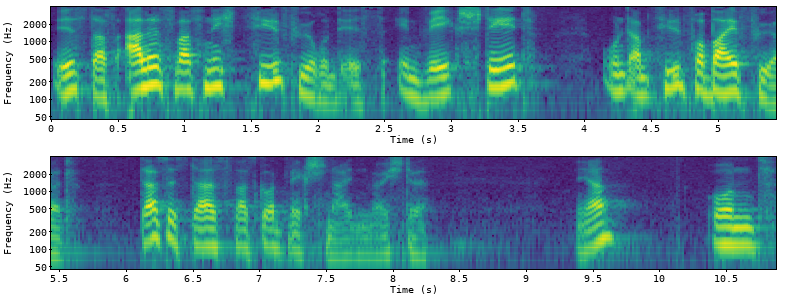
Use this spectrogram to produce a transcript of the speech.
ist, dass alles, was nicht zielführend ist, im Weg steht und am Ziel vorbeiführt. Das ist das, was Gott wegschneiden möchte. Ja? Und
